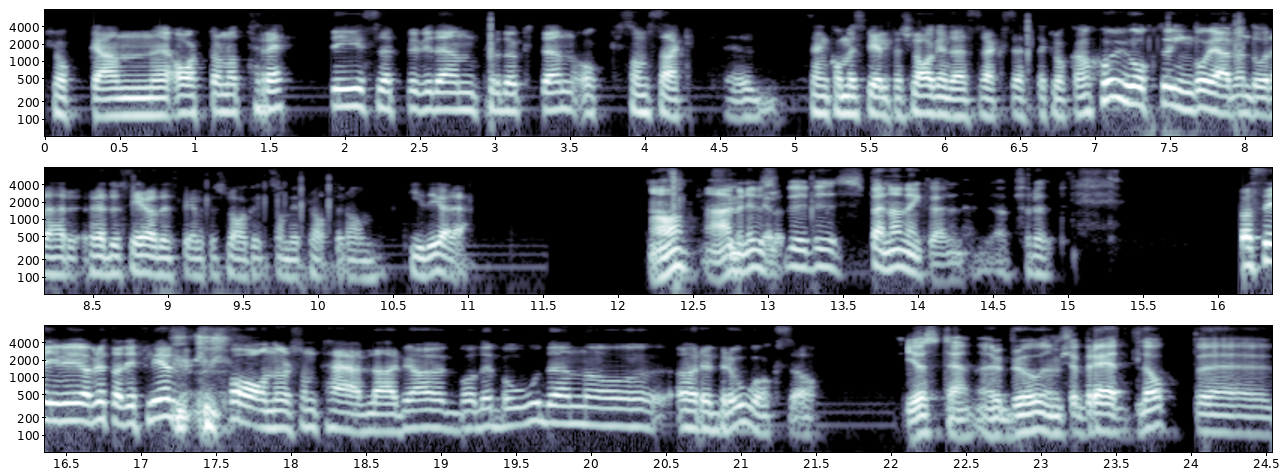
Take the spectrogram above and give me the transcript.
klockan 18.30 släpper vi den produkten och som sagt, eh, sen kommer spelförslagen där strax efter klockan sju och då ingår ju även då det här reducerade spelförslaget som vi pratade om tidigare. Ja, nej, men det blir- spännande ikväll, absolut. Vad säger vi i övrigt då? Det är fler banor som tävlar. Vi har både Boden och Örebro också. Just det, Örebro, de kör breddlopp. eh,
